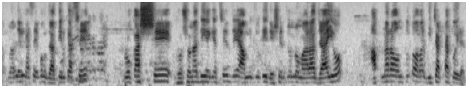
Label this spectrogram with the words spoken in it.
আপনাদের কাছে এবং জাতির কাছে প্রকাশ্যে ঘোষণা দিয়ে গেছে যে আমি যদি দেশের জন্য মারা যাইও, আপনারা অন্তত আমার বিচারটা কইরেন।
